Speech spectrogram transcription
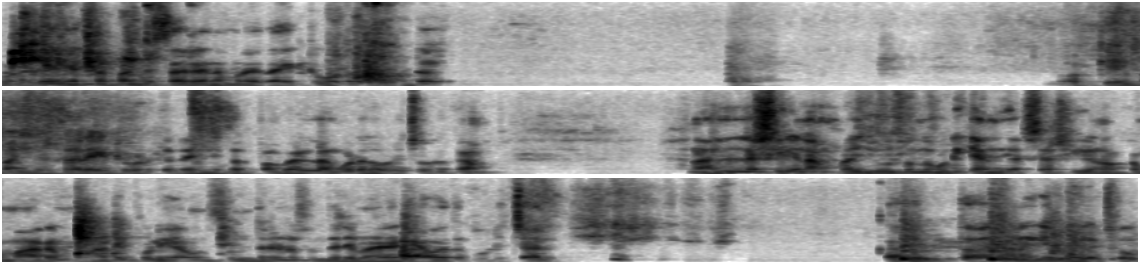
വളരെ എത്ര പഞ്ചസാര നമ്മൾ ഇതായിട്ട് കൊടുത്തിട്ടുണ്ട്. ഓക്കെ പഞ്ചസാര ഇട്ട് കൊടുത്തിട്ട് ഇനി സ്വല്പം വെള്ളം കൂടെ ഒഴിച്ചു കൊടുക്കാം. നല്ല ക്ഷീണം. അപ്പോൾ ജ്യൂസ് ഒന്ന് കുടിക്കാൻ വിചാരിച്ചാൽ ക്ഷീണമൊക്കെ മാറും. അടിപൊളിയാവും. സുന്ദരനും സുന്ദരിമാരെ ആവത് കുടിച്ചാൽ കറുത്തവനാണെങ്കിൽ വെളുക്കും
